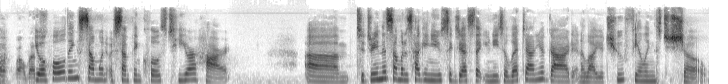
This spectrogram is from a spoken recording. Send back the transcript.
You're, well, that's you're holding someone or something close to your heart. Um, to dream that someone is hugging you suggests that you need to let down your guard and allow your true feelings to show.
